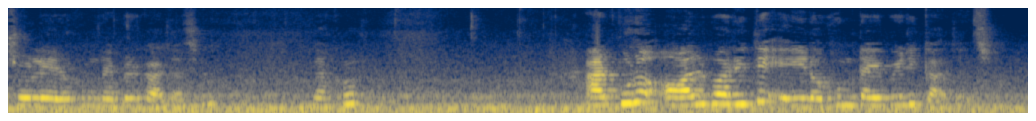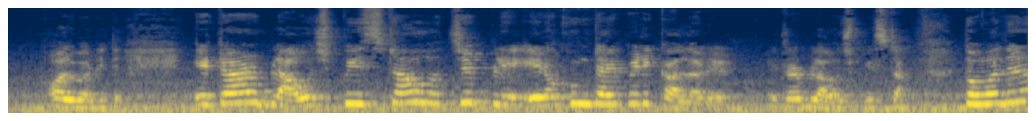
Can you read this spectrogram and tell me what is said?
চলে এরকম টাইপের কাজ আছে। দেখো। আর পুরো অল বডিতে এইরকম টাইপেরই কাজ আছে। অল বডিতে এটার ব্লাউজ পিসটাও হচ্ছে প্লে এরকম টাইপেরই কালারের এটার ব্লাউজ পিসটা তোমাদের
